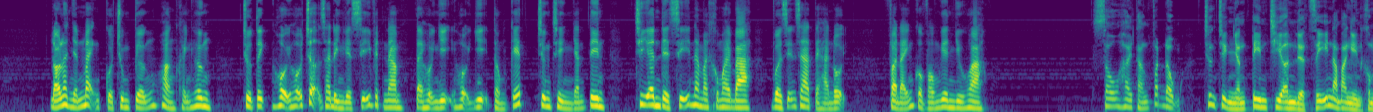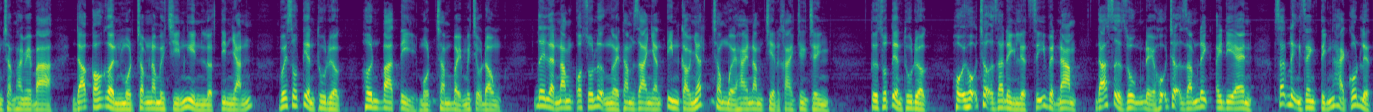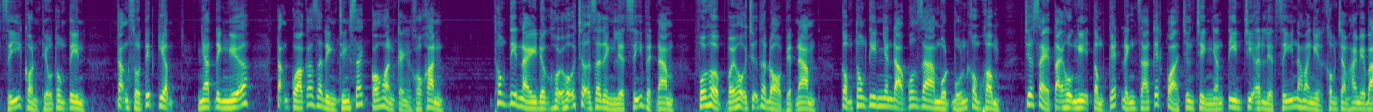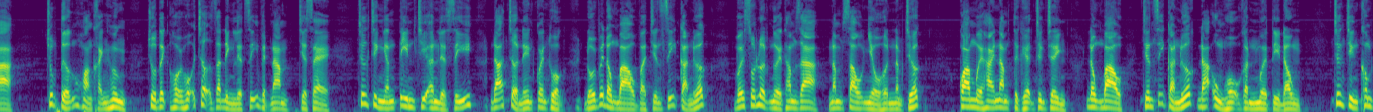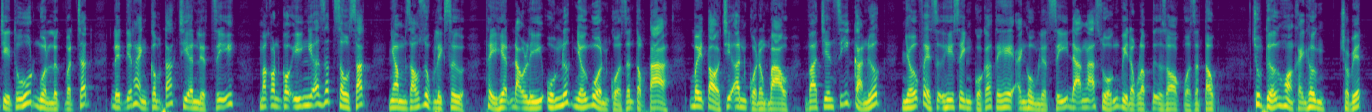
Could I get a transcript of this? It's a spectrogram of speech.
Đó là nhấn mạnh của Trung tướng Hoàng Khánh Hưng, Chủ tịch Hội hỗ trợ gia đình liệt sĩ Việt Nam tại hội nghị hội nghị tổng kết chương trình nhắn tin tri ân liệt sĩ năm 2023 vừa diễn ra tại Hà Nội. Phản ánh của phóng viên Như Hoa. Sau 2 tháng phát động, chương trình nhắn tin tri ân liệt sĩ năm 2023 đã có gần 159.000 lượt tin nhắn, với số tiền thu được hơn 3 tỷ 170 triệu đồng. Đây là năm có số lượng người tham gia nhắn tin cao nhất trong 12 năm triển khai chương trình. Từ số tiền thu được, Hội hỗ trợ gia đình liệt sĩ Việt Nam đã sử dụng để hỗ trợ giám định ADN, xác định danh tính hài cốt liệt sĩ còn thiếu thông tin, tặng sổ tiết kiệm, nhà tình nghĩa, tặng quà các gia đình chính sách có hoàn cảnh khó khăn. Thông tin này được Hội hỗ trợ gia đình liệt sĩ Việt Nam phối hợp với Hội chữ thập đỏ Việt Nam, Cổng thông tin nhân đạo quốc gia 1400 chia sẻ tại hội nghị tổng kết đánh giá kết quả chương trình nhắn tin tri ân liệt sĩ năm 2023. Trung tướng Hoàng Khánh Hưng, Chủ tịch Hội hỗ trợ gia đình liệt sĩ Việt Nam chia sẻ, chương trình nhắn tin tri ân liệt sĩ đã trở nên quen thuộc đối với đồng bào và chiến sĩ cả nước, với số lượt người tham gia năm sau nhiều hơn năm trước. Qua 12 năm thực hiện chương trình, đồng bào, chiến sĩ cả nước đã ủng hộ gần 10 tỷ đồng. Chương trình không chỉ thu hút nguồn lực vật chất để tiến hành công tác tri ân liệt sĩ, mà còn có ý nghĩa rất sâu sắc nhằm giáo dục lịch sử, thể hiện đạo lý uống nước nhớ nguồn của dân tộc ta, bày tỏ tri ân của đồng bào và chiến sĩ cả nước, nhớ về sự hy sinh của các thế hệ anh hùng liệt sĩ đã ngã xuống vì độc lập tự do của dân tộc. Trung tướng Hoàng Khánh Hưng cho biết.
